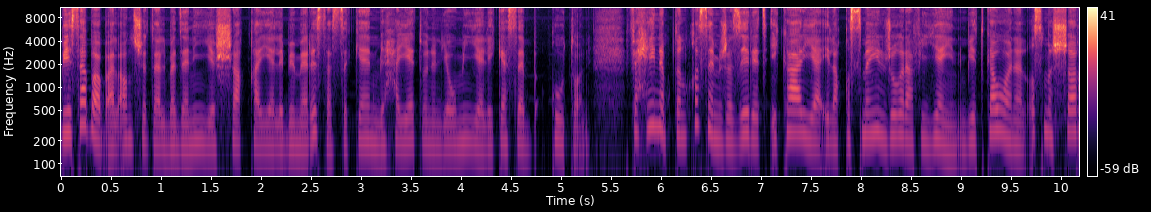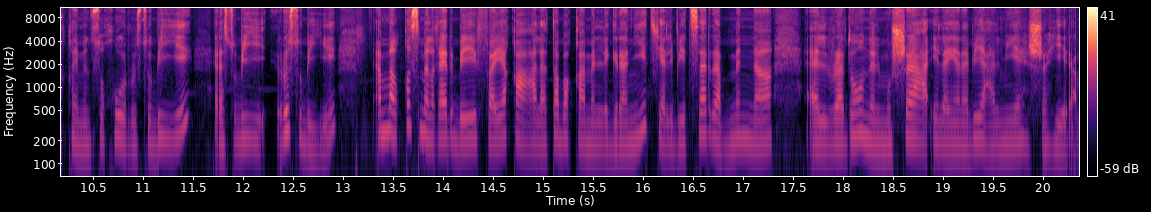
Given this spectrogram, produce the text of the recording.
بسبب الأنشطة البدنية الشاقة يلي بيمارسها السكان بحياتهم اليومية لكسب قوتهم في حين بتنقسم جزيرة إيكاريا إلى قسمين جغرافيين بيتكون القسم الشرقي من صخور رسوبية رسوبية, رسوبية. أما القسم الغربي فيقع على طبقة من الجرانيت يلي بيتسرب منها الرادون المشع إلى ينابيع المياه الشهيرة.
